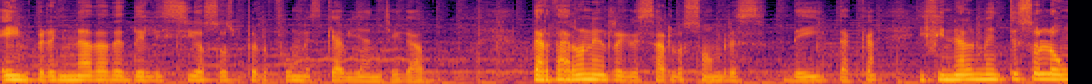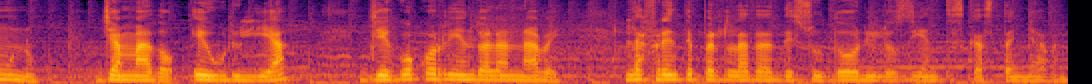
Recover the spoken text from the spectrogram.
e impregnada de deliciosos perfumes que habían llegado. Tardaron en regresar los hombres de Ítaca y finalmente solo uno, llamado Eurulia, llegó corriendo a la nave la frente perlada de sudor y los dientes castañaban.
